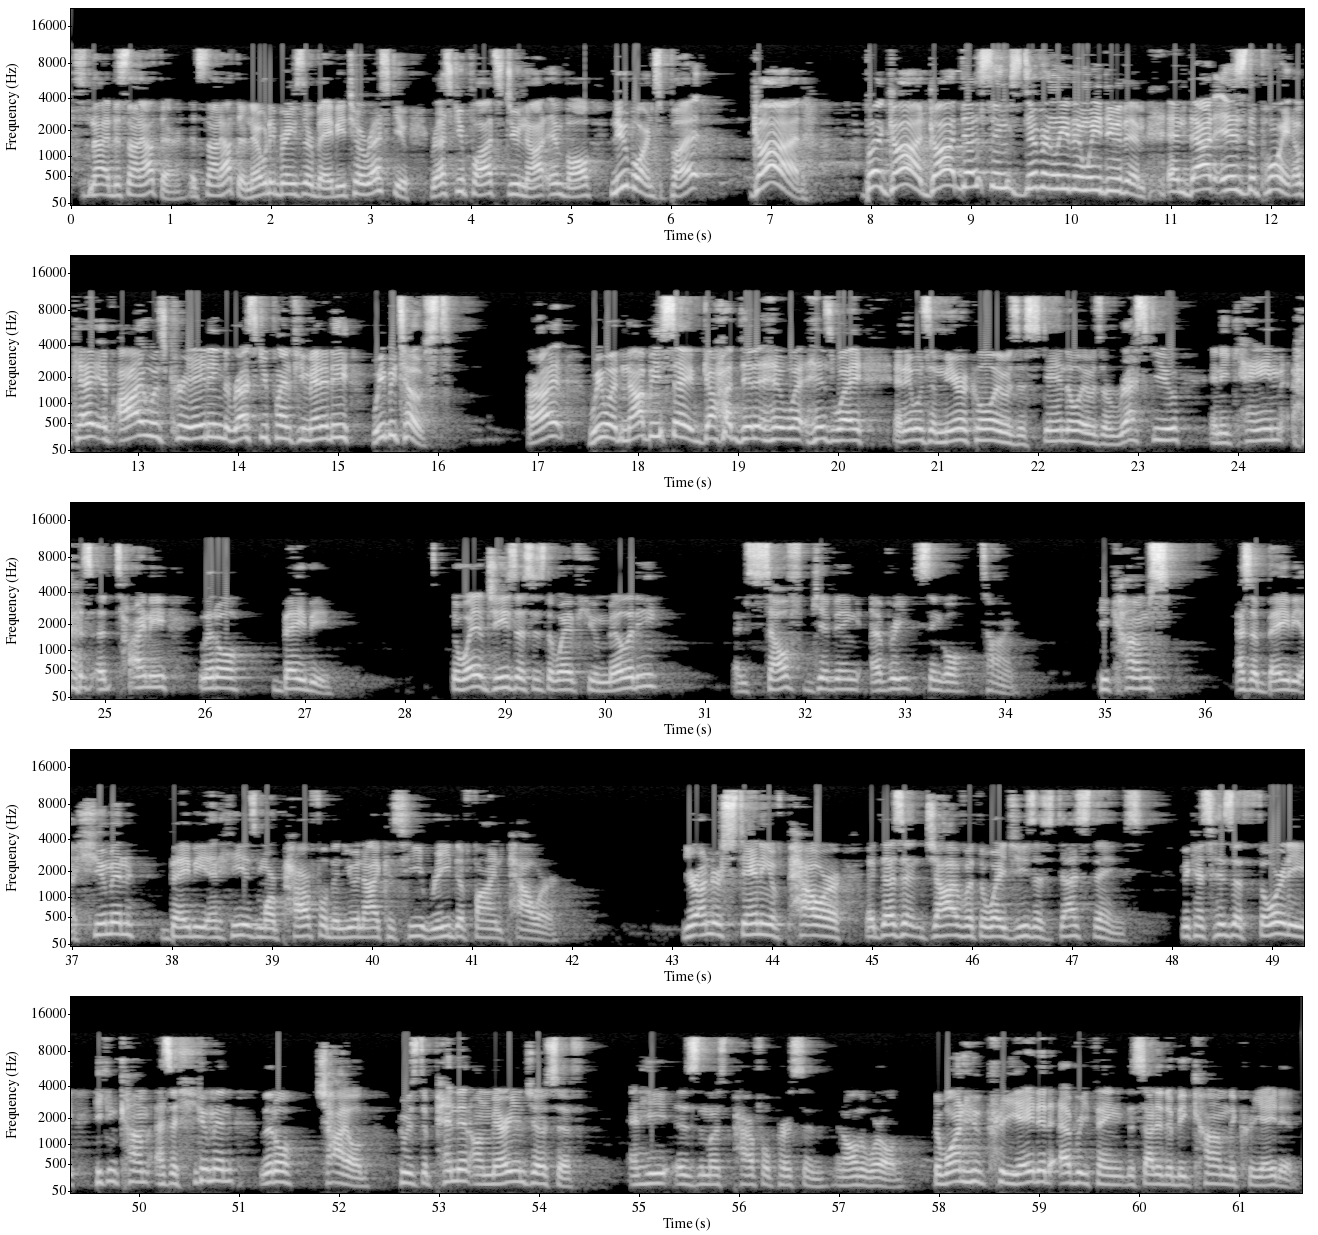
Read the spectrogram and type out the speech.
It's not, it's not out there. It's not out there. Nobody brings their baby to a rescue. Rescue plots do not involve newborns, but God. But God, God does things differently than we do them. And that is the point, okay? If I was creating the rescue plan of humanity, we'd be toast. Alright? We would not be saved. God did it His way and it was a miracle, it was a scandal, it was a rescue, and he came as a tiny little baby. The way of Jesus is the way of humility and self-giving every single time. He comes as a baby, a human baby, and he is more powerful than you and I because he redefined power. Your understanding of power, it doesn't jive with the way Jesus does things because his authority, he can come as a human little child who is dependent on Mary and Joseph, and he is the most powerful person in all the world. The one who created everything decided to become the created.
